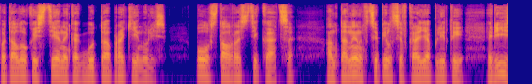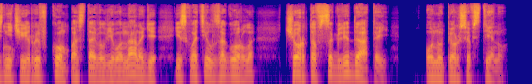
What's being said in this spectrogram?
Потолок и стены как будто опрокинулись. Пол стал растекаться. Антонен вцепился в края плиты. Ризничий рывком поставил его на ноги и схватил за горло. «Чертов соглядатай!» Он уперся в стену.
